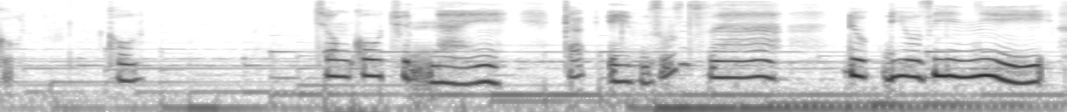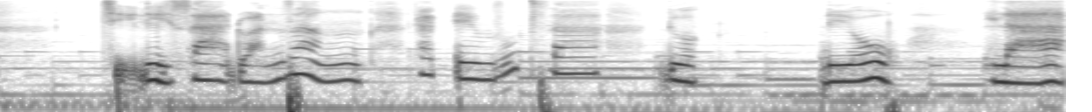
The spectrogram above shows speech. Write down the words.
Câu, câu trong câu chuyện này các em rút ra được điều gì nhỉ? Chị lisa đoán rằng các em rút ra được điều là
